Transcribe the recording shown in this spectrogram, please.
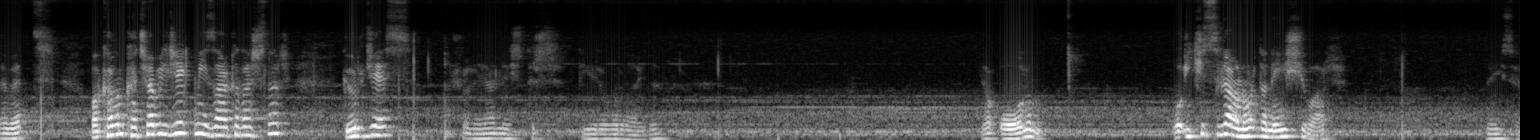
Evet. Bakalım kaçabilecek miyiz arkadaşlar? Göreceğiz. Şöyle yerleştir. Diğeri oradaydı. Ya oğlum. O iki silahın orada ne işi var? Neyse.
